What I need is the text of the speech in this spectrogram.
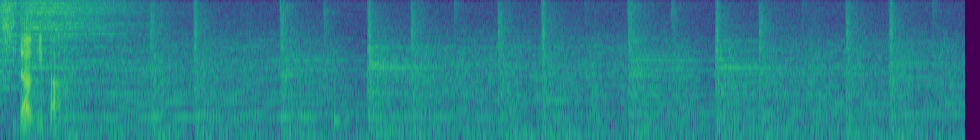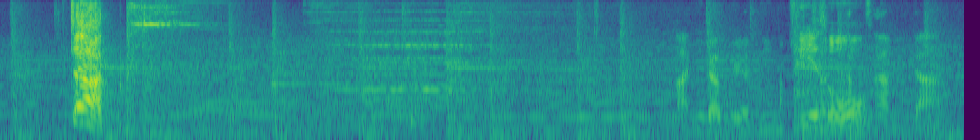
시작이다 짠! 아니라구요님 추천 뒤에서. 감사합니다.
